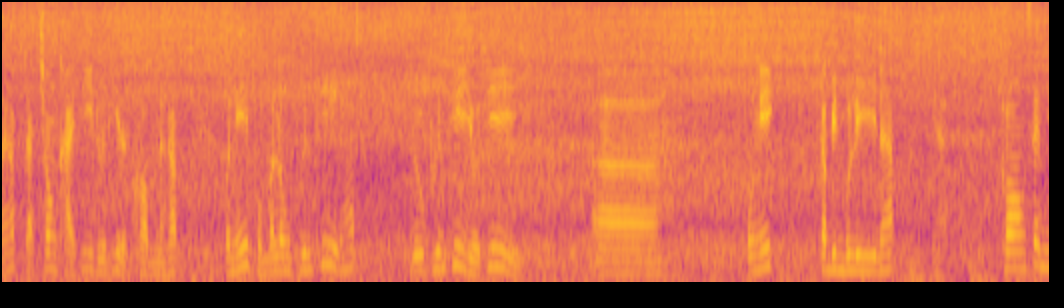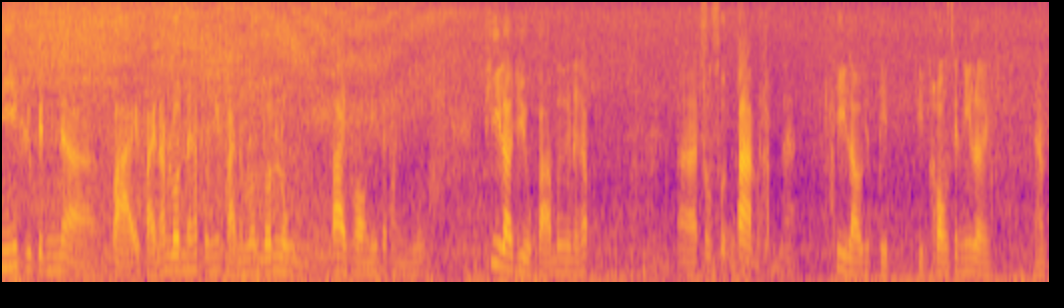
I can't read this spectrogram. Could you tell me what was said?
นะครับ จากช่องขายที่ดูที่ .com นะครับ วันนี้ผมมาลงพื้นที่นะครับ ดูพื้นที่อยู่ที่เอ่อตรงนี้กบินบุรีนะครับเนี่ยคลองเส้นนี้คือเป็นเอ่อฝายฝายน้ำล้นนะครับ ตรงนี้ฝายน้ำล้นล้นลงใต้คลองนี้ไปทางนี้ ที่เราจะอยู่ขวามือนะครับเอ่อตรงสวนปาล์มนะครับนะที่เราจะติดติดคลองเส้นนี้เลยนะครับ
